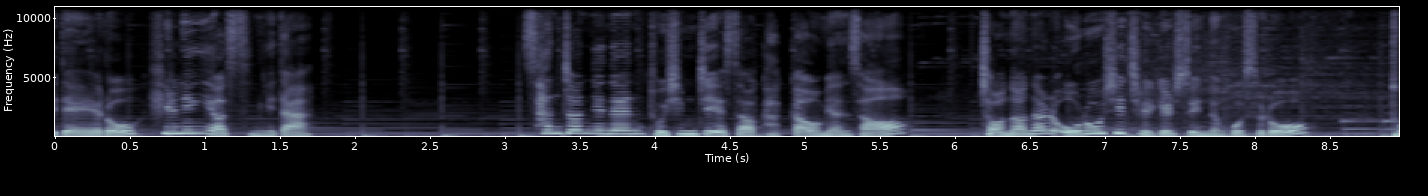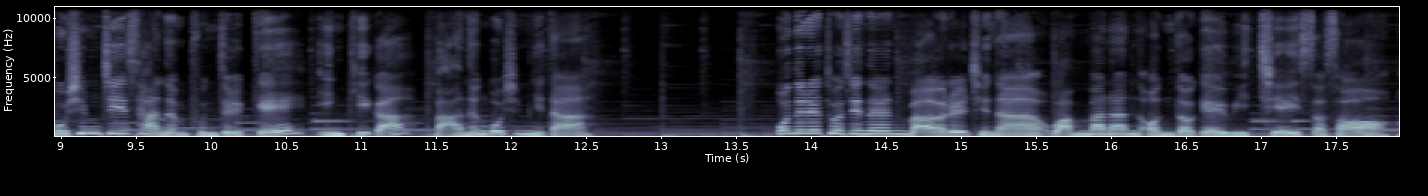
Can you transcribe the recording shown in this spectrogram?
그대로 힐링이었습니다. 산전리는 도심지에서 가까우면서 전원을 오롯이 즐길 수 있는 곳으로 도심지 사는 분들께 인기가 많은 곳입니다. 오늘의 토지는 마을을 지나 완만한 언덕에 위치해 있어서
